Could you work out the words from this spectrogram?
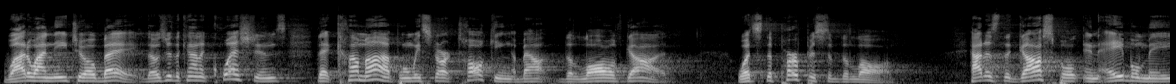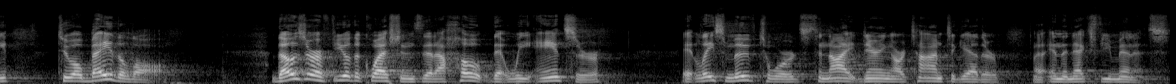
Why do I need to obey? Those are the kind of questions that come up when we start talking about the law of God. What's the purpose of the law? How does the gospel enable me to obey the law? Those are a few of the questions that I hope that we answer, at least move towards tonight during our time together uh, in the next few minutes.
